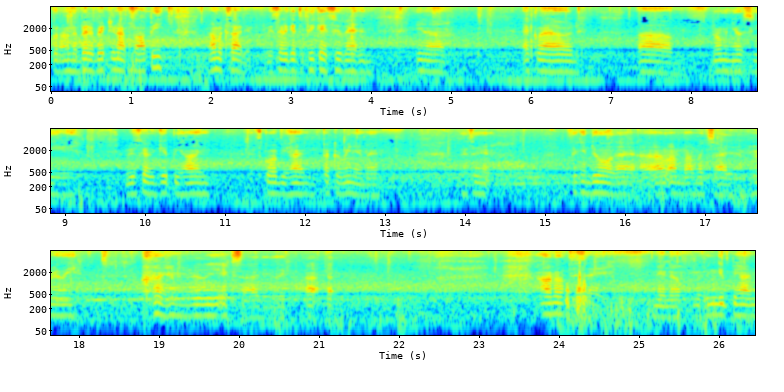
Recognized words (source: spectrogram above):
but on the better victory, not sloppy, I'm excited. We're to get to PK Subban, you know, Ekholm, um, Roman Josi. We just gotta get behind, score behind Pekka Rinne, man. That's it. If we can do all that, I, I'm, I'm excited. I'm really, I am really excited. Like, I, I, I don't know what to say. You know, if we can get behind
